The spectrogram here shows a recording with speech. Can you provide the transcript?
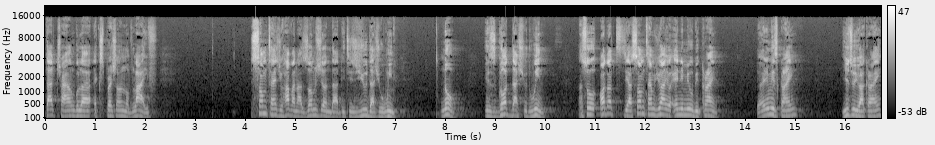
that triangular expression of life, sometimes you have an assumption that it is you that should win. No, it's God that should win. And so, other, there are sometimes you and your enemy will be crying. Your enemy is crying, you too, you are crying,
